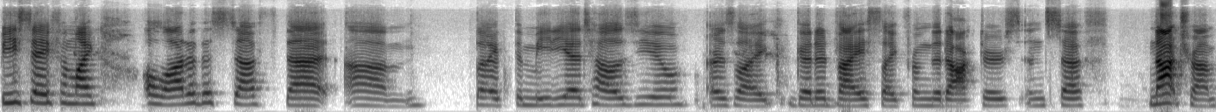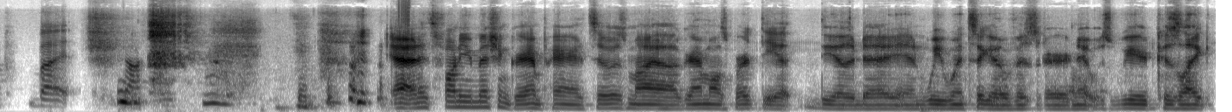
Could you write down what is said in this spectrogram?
be safe and like a lot of the stuff that um like the media tells you is like good advice like from the doctors and stuff. Not Trump, but doctors. Yeah, and it's funny you mentioned grandparents. It was my uh, grandma's birthday the other day, and we went to go visit her, and it was weird because like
